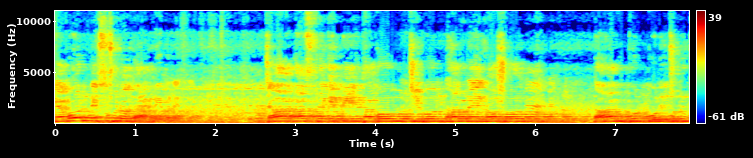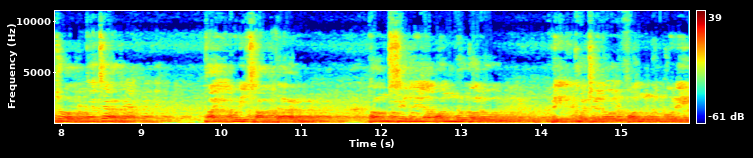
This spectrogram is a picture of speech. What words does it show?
কেমন নিষ্ঠুরতা? যার কাছ থেকে পেয়ে থাকো জীবন ধারণের রসদ তার উপর করে চলেছ অত্যাচার। তাই করি সাবধান। ধ্বংসের লীলা বন্ধ করো। বৃক্ষছেদন বন্ধ করে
